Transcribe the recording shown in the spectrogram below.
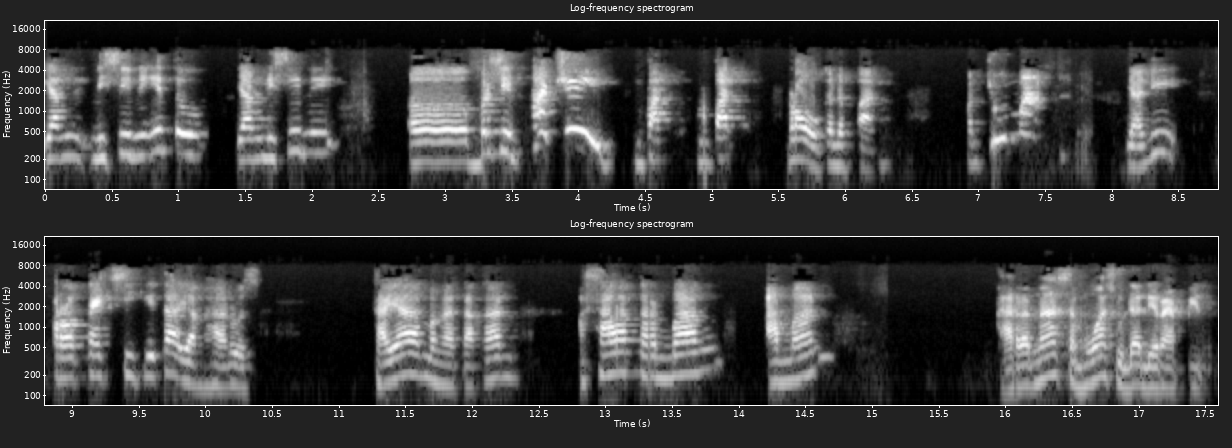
yang di sini itu, yang di sini uh, bersih. Haji! Empat, empat row ke depan. Percuma. Jadi, proteksi kita yang harus. Saya mengatakan, pesawat terbang aman, karena semua sudah direpit.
